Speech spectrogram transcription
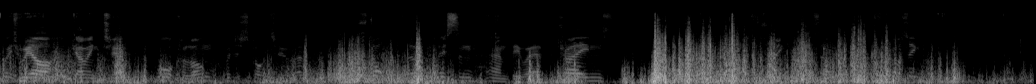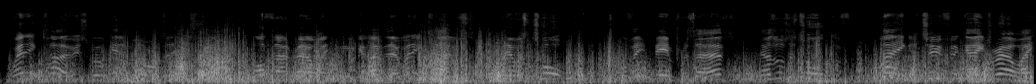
which we are going to walk along. We've just got to um, stop, look, listen, and beware of the trains. The train crossing. When it closed, we'll get more onto the history of that railway when we get over there. When it closed, there was talk of it being preserved. There was also talk of laying a two-foot gauge railway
